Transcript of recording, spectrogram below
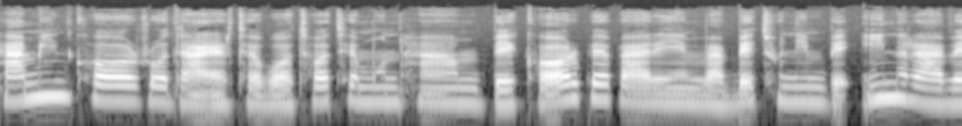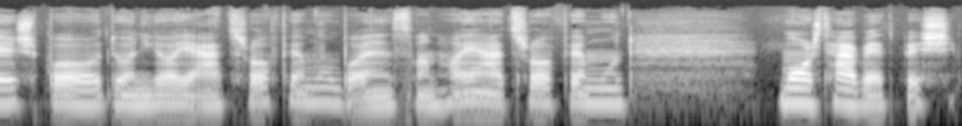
همین کار رو در ارتباطاتمون هم به کار ببریم و بتونیم به این روش با دنیای اطرافمون با انسانهای اطرافمون مرتبط بشیم.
